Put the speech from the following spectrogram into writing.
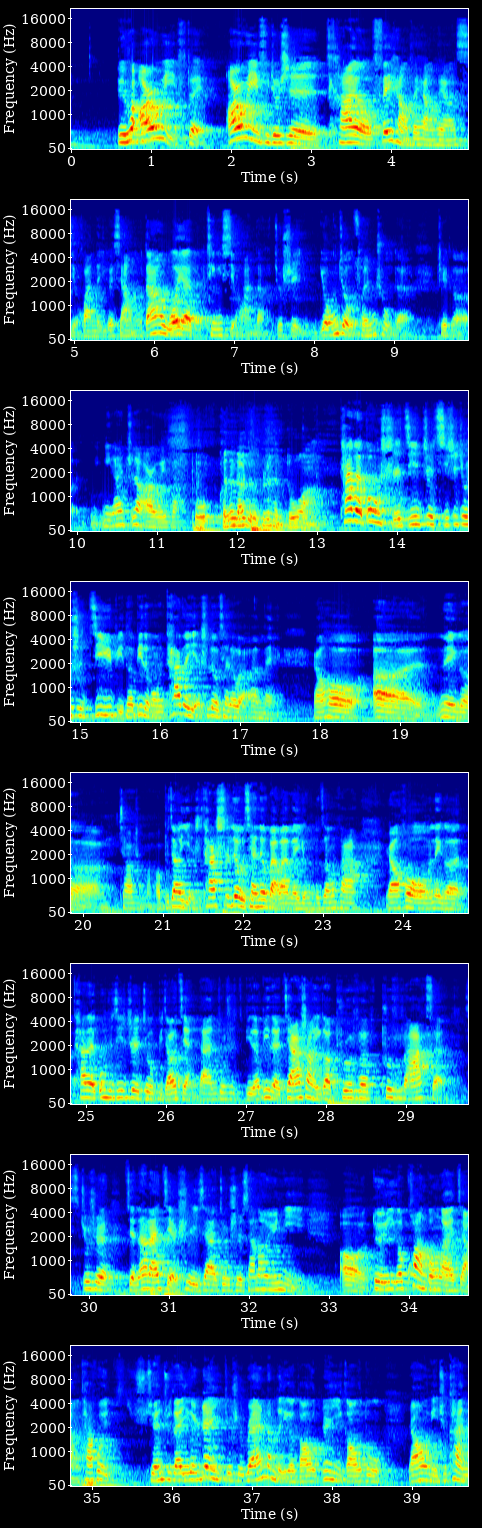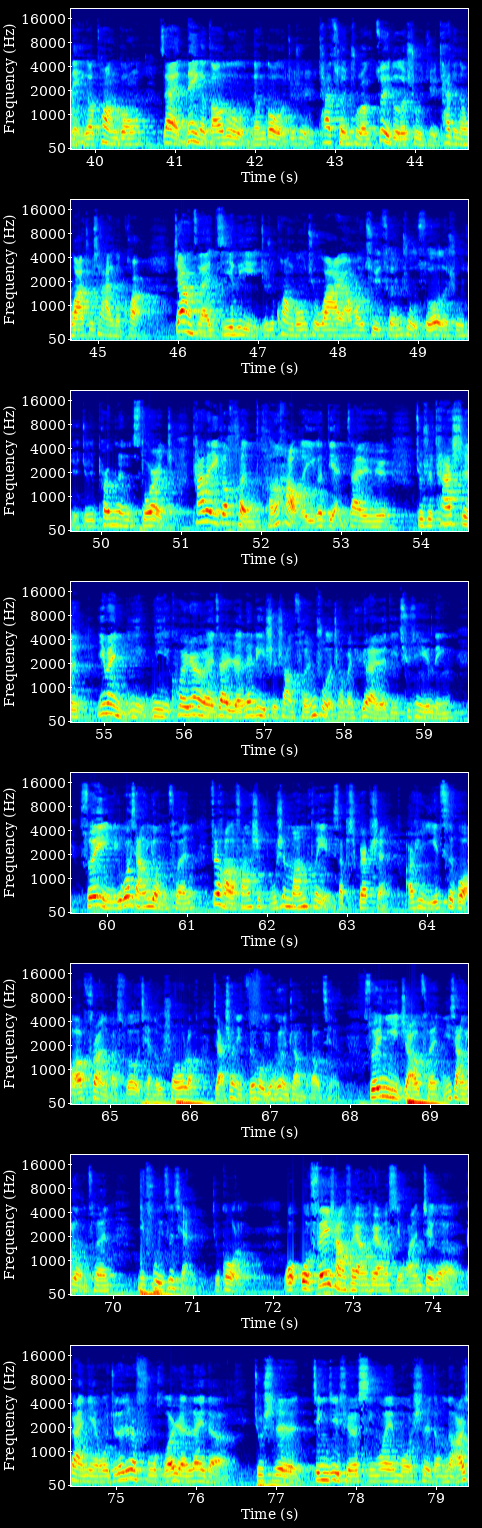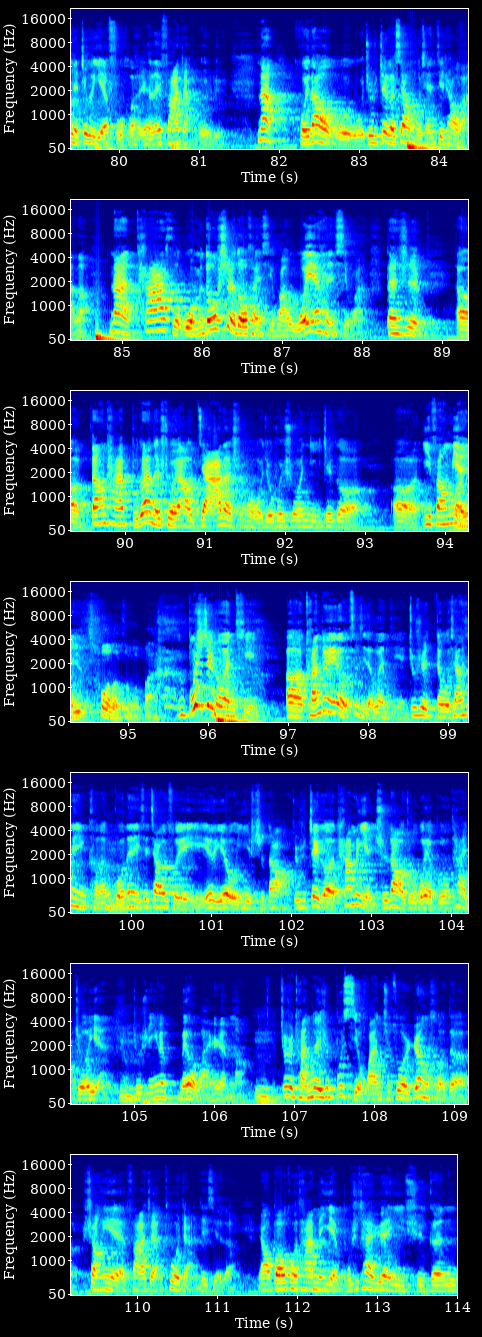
比如说 Arweave，对 Arweave 就是 Kyle 非常非常非常喜欢的一个项目，当然我也挺喜欢的，就是永久存储的这个，你你应该知道吧？我可能了解的不是很多啊。它的共识机制其实就是基于比特币的共识，它的也是六千六百万枚，然后呃那个叫什么？哦，不叫也是，它是六千六百万枚永不增发。然后那个它的共识机制就比较简单，就是比特币的加上一个 proof of proof of access，就是简单来解释一下，就是相当于你呃，对于一个矿工来讲，他会选取在一个任就是 random 的一个高任意高度，然后你去看哪一个矿工在那个高度能够就是他存储了最多的数据，他就能挖出下一个块儿。这样子来激励，就是矿工去挖，然后去存储所有的数据，就是 permanent storage。它的一个很很好的一个点在于，就是它是因为你你会认为在人类历史上存储的成本是越来越低，趋近于零。所以你如果想永存，最好的方式不是 monthly subscription，而是一次过 upfront 把所有钱都收了。假设你最后永远赚不到钱，所以你只要存，你想永存，你付一次钱就够了。我我非常非常非常喜欢这个概念，我觉得这是符合人类的，就是经济学行为模式等等，而且这个也符合人类发展规律。那回到我我就是这个项目先介绍完了，那他和我们都是都很喜欢，我也很喜欢，但是呃，当他不断的说要加的时候，我就会说你这个呃，一方面错了怎么办？不是这个问题。呃，团队也有自己的问题，就是我相信可能国内的一些交易所也也也有意识到，就是这个他们也知道，就我也不用太遮掩，就是因为没有完人嘛，嗯，就是团队是不喜欢去做任何的商业发展拓展这些的，然后包括他们也不是太愿意去跟，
